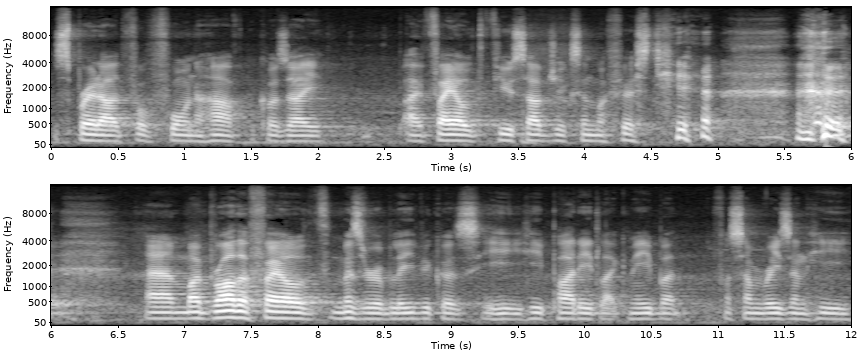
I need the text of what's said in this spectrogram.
spread out for four and a half because I I failed a few subjects in my first year. um, my brother failed miserably because he, he partied like me, but for some reason he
